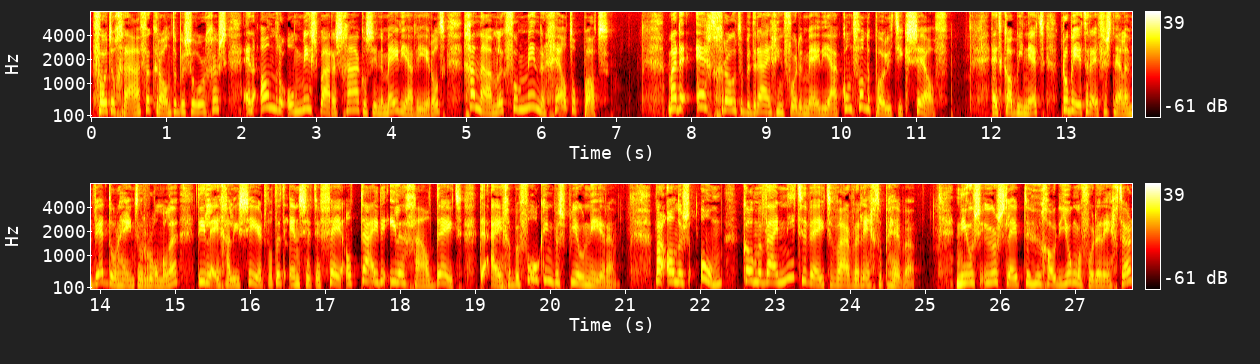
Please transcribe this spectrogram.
Fotografen, krantenbezorgers en andere onmisbare schakels in de mediawereld gaan namelijk voor minder geld op pad. Maar de echt grote bedreiging voor de media komt van de politiek zelf. Het kabinet probeert er even snel een wet doorheen te rommelen die legaliseert wat het NZTV al tijden illegaal deed: de eigen bevolking bespioneren. Maar andersom komen wij niet te weten waar we recht op hebben. Nieuwsuur sleepte Hugo de Jonge voor de rechter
